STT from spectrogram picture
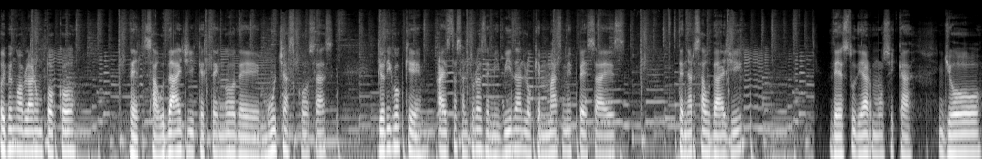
Hoy vengo a hablar un poco del saudade que tengo de muchas cosas. Yo digo que a estas alturas de mi vida lo que más me pesa es tener saudade de estudiar música. Yo...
